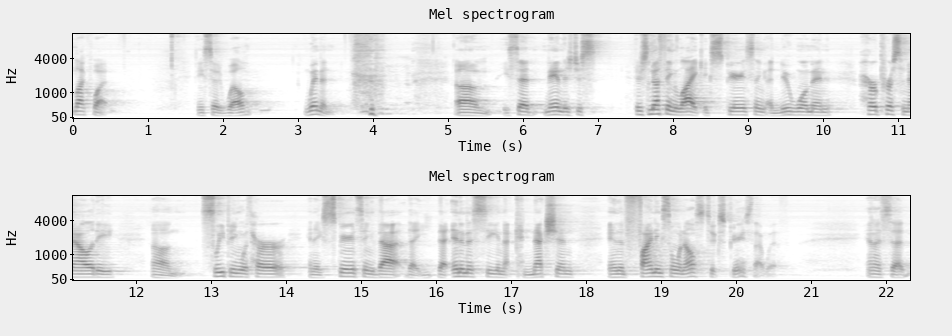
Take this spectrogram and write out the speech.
Like what? And he said, Well, women. um, he said, Man, there's just, there's nothing like experiencing a new woman, her personality, um, sleeping with her, and experiencing that, that, that intimacy and that connection, and then finding someone else to experience that with. And I said,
